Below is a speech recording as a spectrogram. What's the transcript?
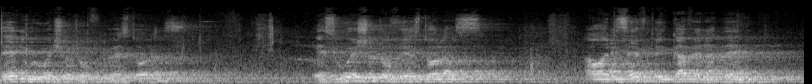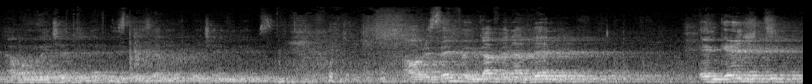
Then we were short of US dollars. As we were short of US dollars, our Reserve Bank governor then, I won't mention the name these days, I'm not mentioning names. our Reserve Bank governor then engaged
